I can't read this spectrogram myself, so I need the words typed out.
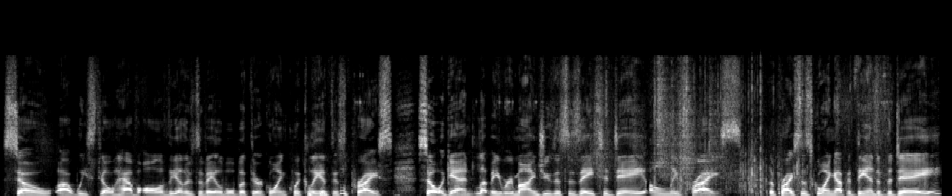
So uh, we still have all of the others available, but they're going quickly at this price. So again, let me remind you, this is a today only price. The price is going up at the end of the day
